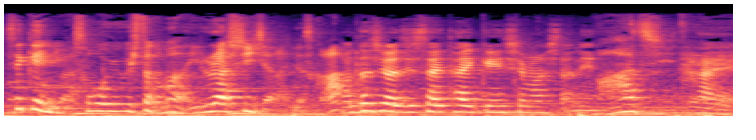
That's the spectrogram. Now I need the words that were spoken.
世間にはそういう人がまだいるらしいじゃないですか。私は実際体験しましたね。マジで、はい、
